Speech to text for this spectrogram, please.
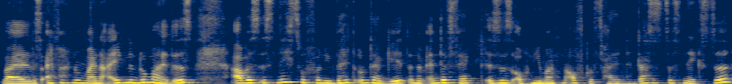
weil das einfach nur meine eigene Dummheit ist. Aber es ist nicht so von die Welt untergeht und im Endeffekt ist es auch niemandem aufgefallen. Denn das ist das Nächste.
